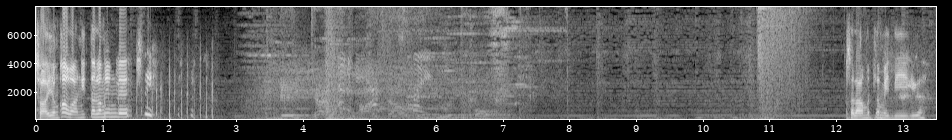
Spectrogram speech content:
Sayang ka, wanit na lang yung Lexi. Salamat ka, may digi ka.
